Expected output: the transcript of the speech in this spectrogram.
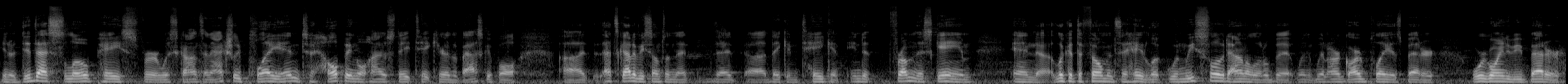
you know, did that slow pace for Wisconsin actually play into helping Ohio State take care of the basketball? Uh, that's got to be something that that uh, they can take into from this game and uh, look at the film and say, hey, look, when we slow down a little bit, when, when our guard play is better, we're going to be better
